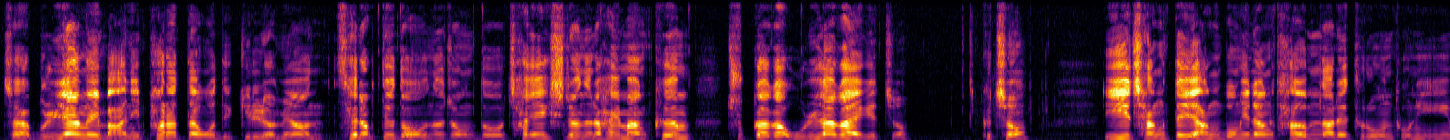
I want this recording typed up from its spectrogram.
자, 물량을 많이 팔았다고 느끼려면 세력들도 어느 정도 차익 실현을 할 만큼 주가가 올라가야겠죠. 그쵸? 이 장대 양봉이랑 다음 날에 들어온 돈이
